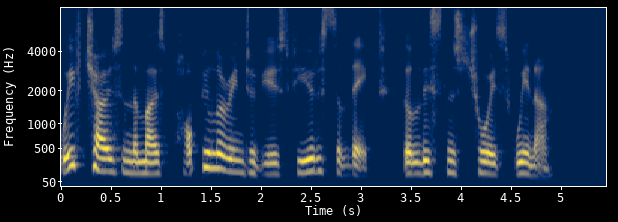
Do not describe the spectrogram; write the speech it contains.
We've chosen the most popular interviews for you to select the Listener's Choice winner.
